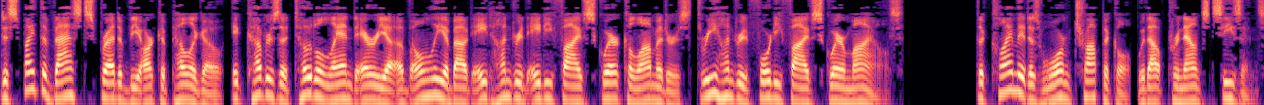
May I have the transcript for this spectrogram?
Despite the vast spread of the archipelago, it covers a total land area of only about 885 square kilometers, 345 square miles. The climate is warm tropical without pronounced seasons.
